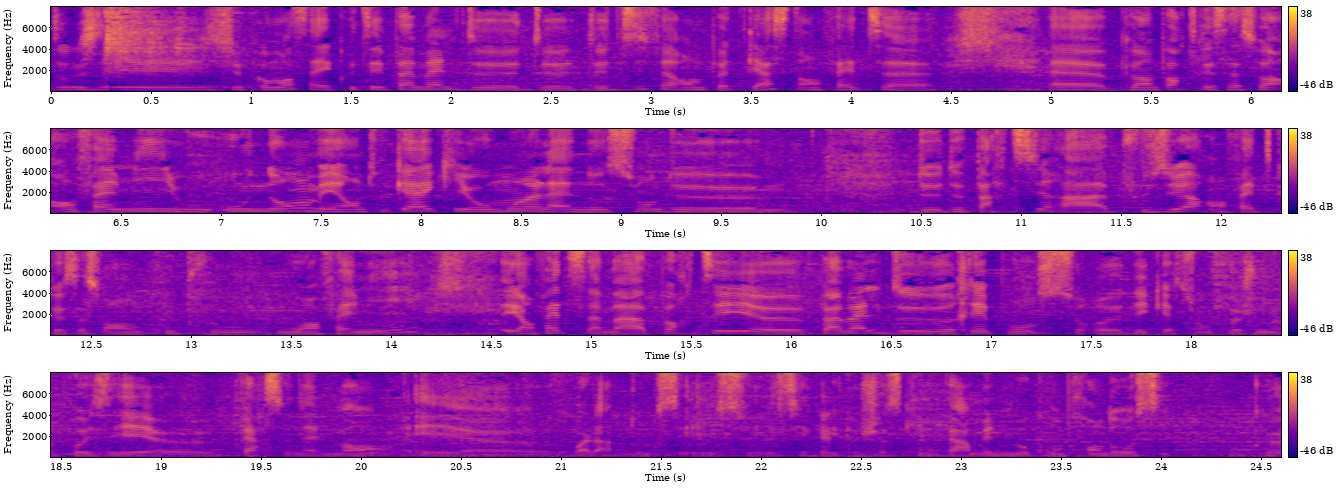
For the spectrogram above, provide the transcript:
donc je commence à écouter pas mal de, de, de différents podcast en fait, euh, euh, peu importe que ça soit en famille ou, non, mais en tout cas qui ait au moins la notion de de, partir à plusieurs, en fait, que ce soit en couple ou, en famille. Et en fait, ça m'a apporté euh, pas mal de réponses sur des questions que je me posais personnellement. Et voilà, donc c'est quelque chose qui me permet de me comprendre aussi. Donc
